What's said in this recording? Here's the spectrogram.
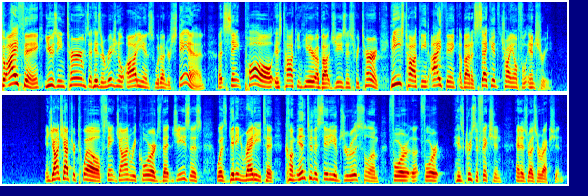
So I think, using terms that his original audience would understand, that St. Paul is talking here about Jesus' return. He's talking, I think, about a second triumphal entry. In John chapter 12, St. John records that Jesus was getting ready to come into the city of Jerusalem for, uh, for his crucifixion and his resurrection.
